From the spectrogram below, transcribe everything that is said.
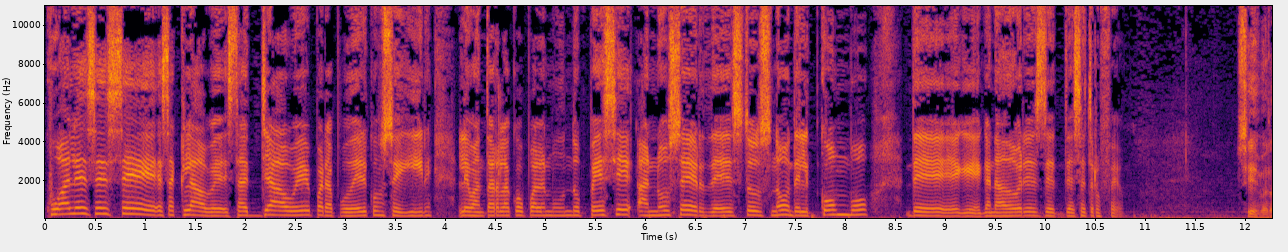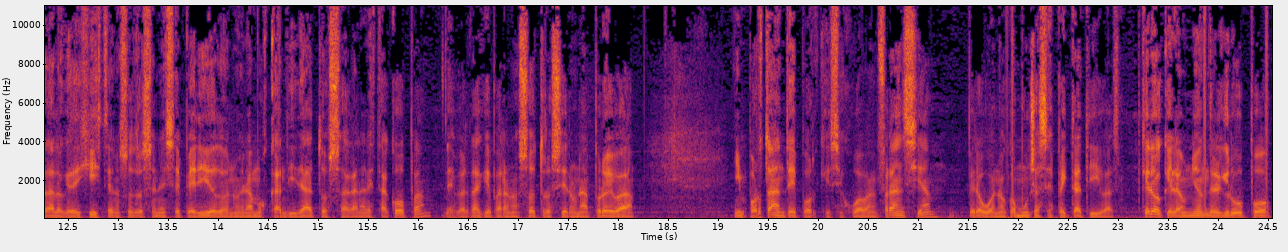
¿Cuál es ese, esa clave, esa llave para poder conseguir levantar la Copa del Mundo pese a no ser de estos, no, del combo de ganadores de, de ese trofeo? Sí, es verdad lo que dijiste, nosotros en ese periodo no éramos candidatos a ganar esta copa, es verdad que para nosotros era una prueba importante porque se jugaba en Francia, pero bueno, con muchas expectativas. Creo que la unión del grupo,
